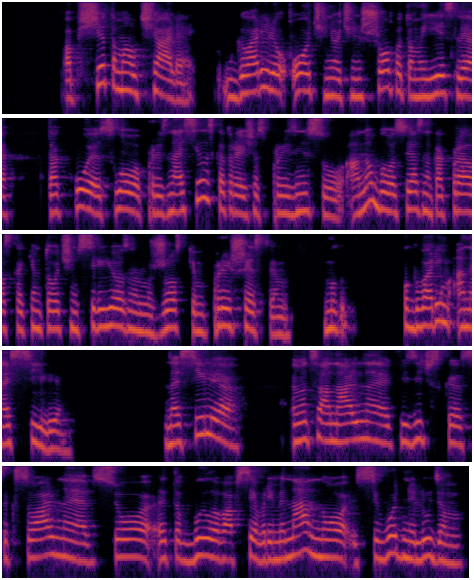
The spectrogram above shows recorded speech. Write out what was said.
вообще-то молчали говорили очень-очень шепотом, и если такое слово произносилось, которое я сейчас произнесу, оно было связано, как правило, с каким-то очень серьезным, жестким происшествием. Мы поговорим о насилии. Насилие эмоциональное, физическое, сексуальное, все это было во все времена, но сегодня людям,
